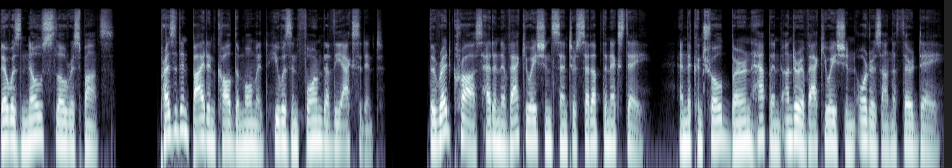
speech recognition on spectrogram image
There was no slow response. President Biden called the moment he was informed of the accident the Red Cross had an evacuation center set up the next day, and the controlled burn happened under evacuation orders on the third day.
